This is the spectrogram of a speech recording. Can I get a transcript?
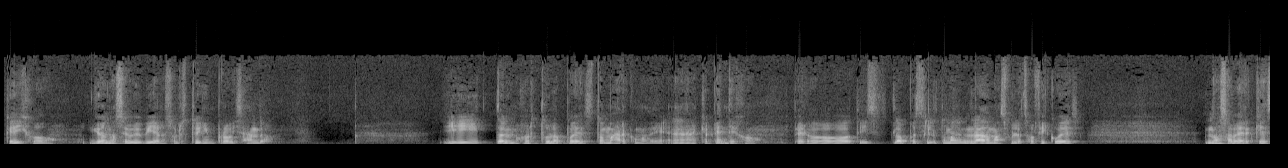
que dijo, yo no sé vivir, solo estoy improvisando. Y a lo mejor tú la puedes tomar como de, ah, qué pendejo. Pero pues, si lo tomas de un lado más filosófico es no saber qué,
